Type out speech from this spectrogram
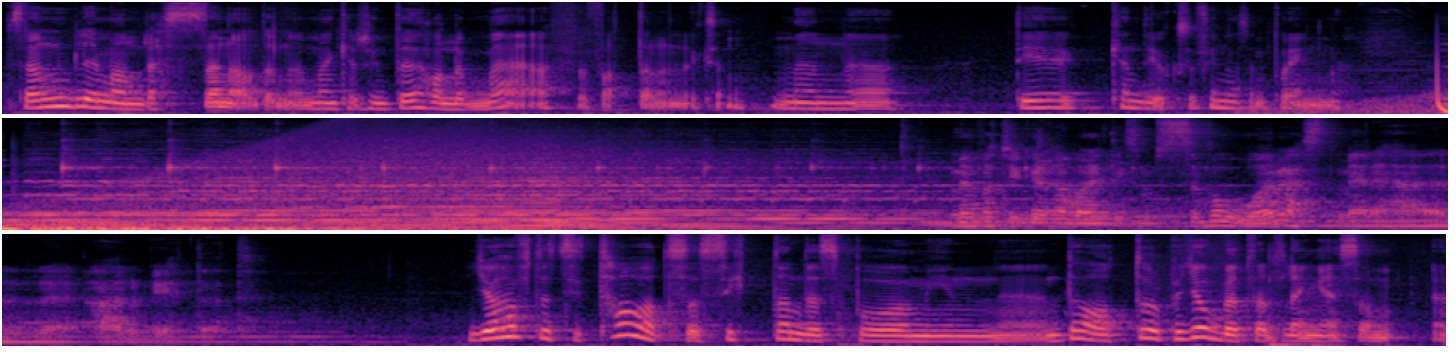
Sen blir man ledsen av den och man kanske inte håller med författaren liksom. Men eh, det kan det också finnas en poäng med. Men vad tycker du har varit liksom svårast med det här eh, arbetet? Jag har haft ett citat så sittandes på min eh, dator på jobbet väldigt länge som eh,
